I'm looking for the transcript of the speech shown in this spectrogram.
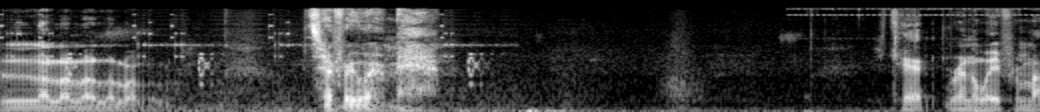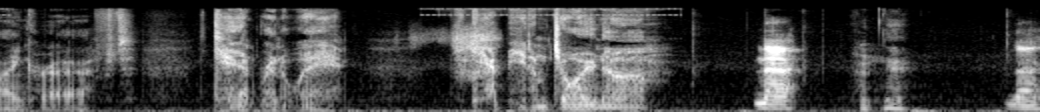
la la la la la. It's everywhere, man. You can't run away from Minecraft. You can't run away. If can't beat him, join him. Nah, nah.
